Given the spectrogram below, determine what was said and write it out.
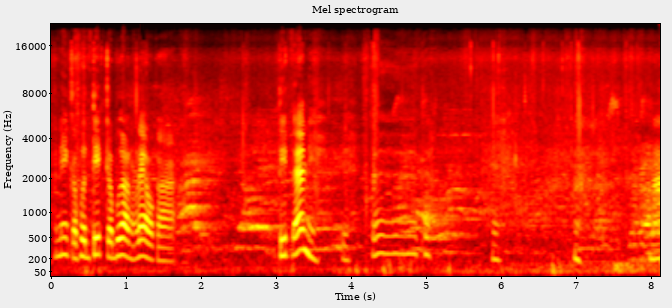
อันนี้ก็เพิ่นติดกระเบื้องแล้วก็ติดแล้วนี่เด้อมา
